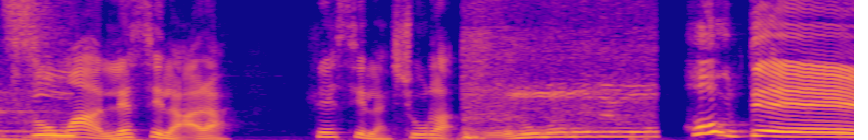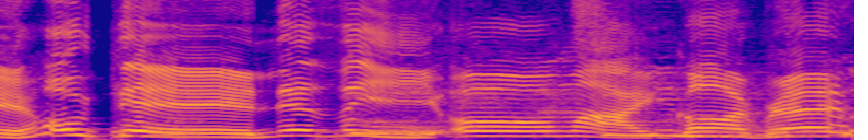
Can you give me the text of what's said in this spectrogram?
Sao ma, let's see lại à. Ah, let's see lại shoot lại. Hold it, hold it, let's see. Oh my god, bro.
